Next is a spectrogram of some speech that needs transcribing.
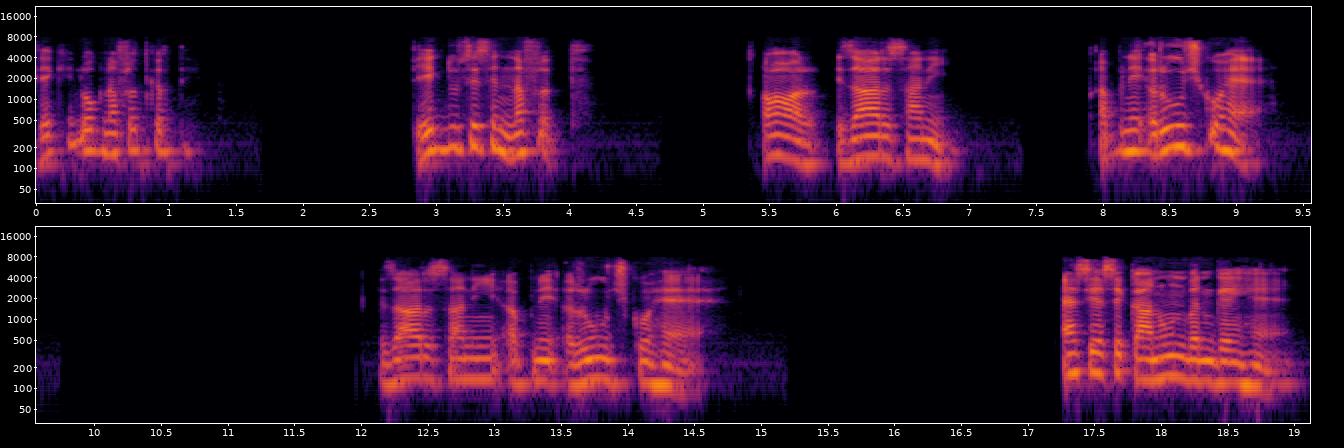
देखिए लोग नफरत करते हैं। एक दूसरे से नफरत। और इजार सानी। अपने अरूज को है। इजार सानी अपने अरूज को है। ऐसे ऐसे कानून बन गए हैं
